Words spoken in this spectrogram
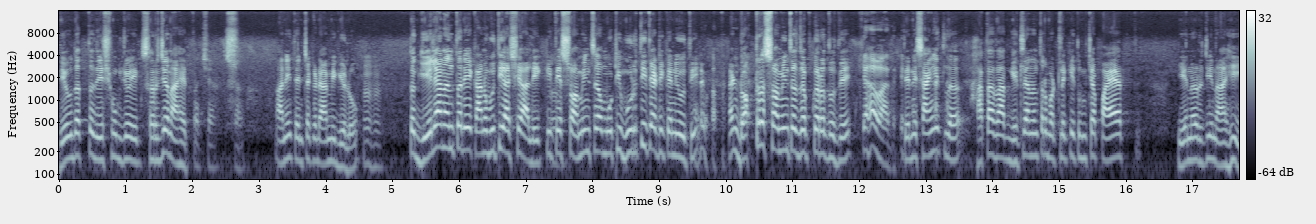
देवदत्त देशमुख जो एक सर्जन आहेत. आणि त्यांच्याकडे आम्ही गेलो. तर गेल्यानंतर एक अनुभूती अशी आली की ते स्वामींचं मोठी मूर्ती त्या ठिकाणी होती. आणि डॉक्टर स्वामींचा जप करत होते. क्या बात आहे. त्यांनी सांगितलं हातात हात घेतल्यानंतर म्हटलं की तुमच्या पायात एनर्जी नाही.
